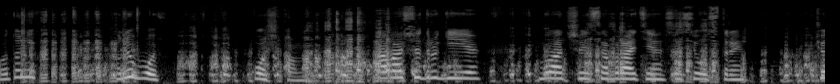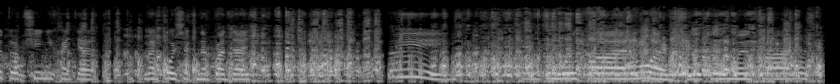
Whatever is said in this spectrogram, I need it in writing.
Вот у них любовь кошкам. А ваши другие младшие собратья, сестры, что-то вообще не хотят на кошек нападать. Эй, ты мой хороший, ты мой хороший.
